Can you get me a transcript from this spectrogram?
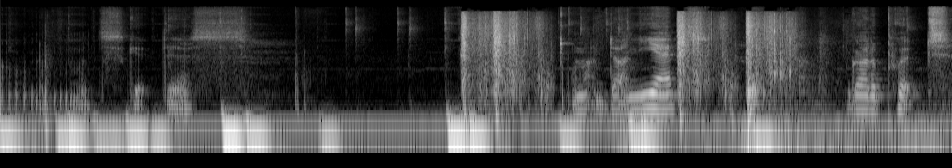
um, let's get this. I'm not done yet. Gotta put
